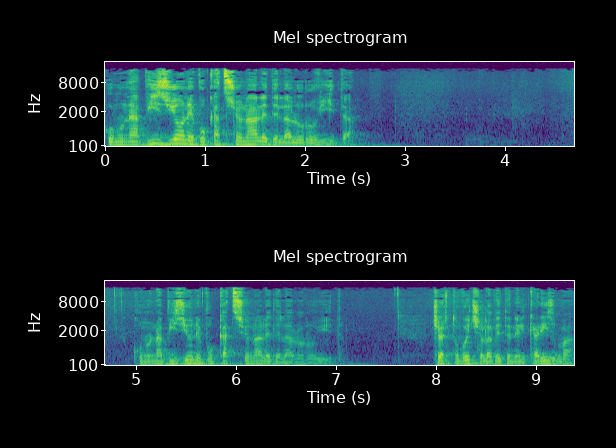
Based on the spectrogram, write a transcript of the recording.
con una visione vocazionale della loro vita, con una visione vocazionale della loro vita. Certo, voi ce l'avete nel carisma,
